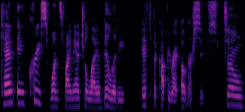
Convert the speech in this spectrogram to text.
can increase one's financial liability if the copyright owner sues. So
